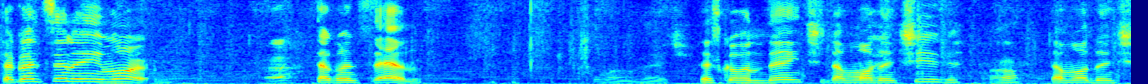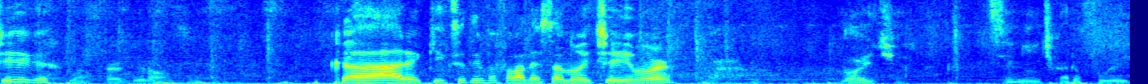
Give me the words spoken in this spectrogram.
Tá acontecendo aí, amor? É? Tá acontecendo? Escovando o dente. Tá escovando dente? Da Oi. moda antiga? Hã? Da moda antiga? Não. Cara, o que, que você tem pra falar dessa noite aí, amor? Noite. Seguinte, cara, eu fui.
